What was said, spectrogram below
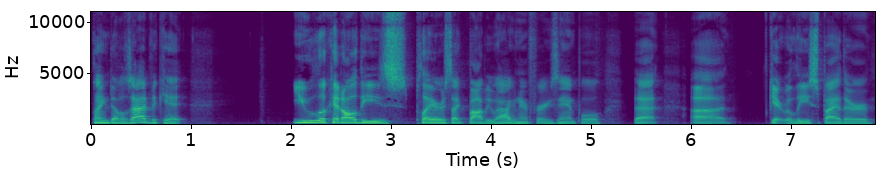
playing devil's advocate, you look at all these players like Bobby Wagner, for example, that uh, get released by their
